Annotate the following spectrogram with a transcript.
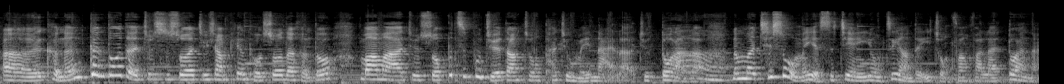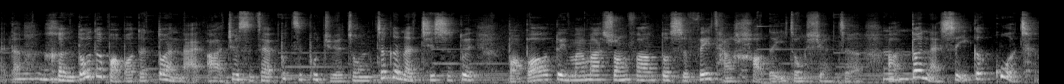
呃，可能更多的就是说，就像片头说的，很多妈妈就是说不知不觉当中她就没奶了，就断了。那么其实我。我们也是建议用这样的一种方法来断奶的。很多的宝宝的断奶啊，就是在不知不觉中。这个呢，其实对宝宝、对妈妈双方都是非常好的一种选择啊。断奶是一个过程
